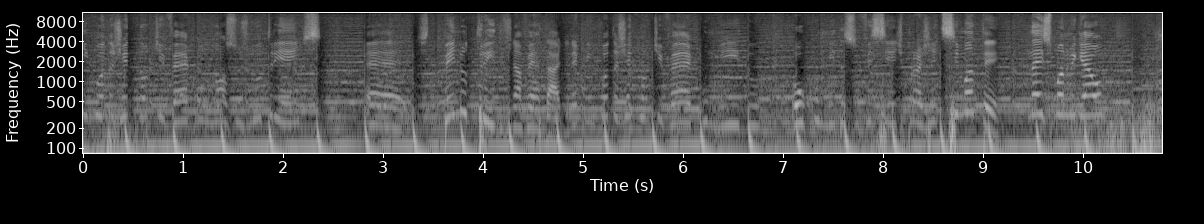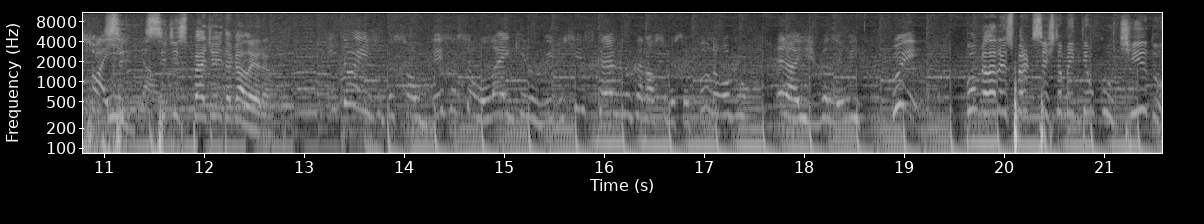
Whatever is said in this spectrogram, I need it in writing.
enquanto a gente não tiver com os nossos nutrientes é, bem nutridos, na verdade, né? Enquanto a gente não tiver comido ou comida suficiente pra gente se manter. Não é isso, mano, Miguel? Isso aí, Se, galera. se despede aí da galera. Então é isso, pessoal. Deixa seu like no vídeo, se inscreve no canal se você for novo. É nóis, valeu e fui! Bom, galera, eu espero que vocês também tenham curtido,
